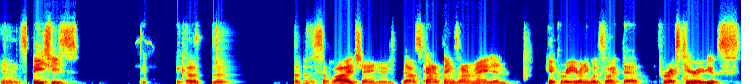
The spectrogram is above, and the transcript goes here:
in, in species because of the supply chain. Those kind of things aren't made in hickory or any woods like that for exterior use.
